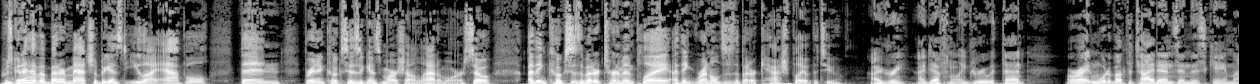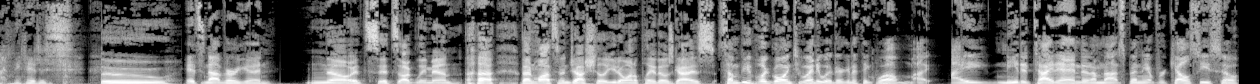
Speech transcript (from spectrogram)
who's going to have a better matchup against Eli Apple than Brandin Cooks is against Marshon Lattimore. So I think Cooks is a better tournament play. I think Reynolds is the better cash play of the two. I agree. I definitely agree with that. All right, and what about the tight ends in this game? I mean, it is. Boo. It's not very good. No, it's it's ugly, man. ben Watson and Josh Hill, you don't want to play those guys. Some people are going to anyway. They're going to think, well, I I need a tight end and I'm not spending it for Kelce, so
